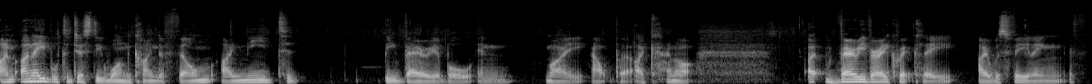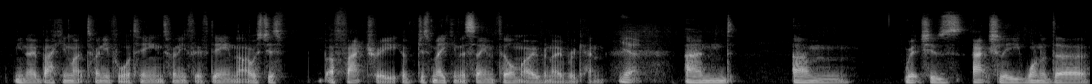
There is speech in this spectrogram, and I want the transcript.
I'm unable to just do one kind of film. I need to be variable in my output. I cannot uh, very very quickly i was feeling you know back in like 2014 2015 that i was just a factory of just making the same film over and over again Yeah. and um which is actually one of the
